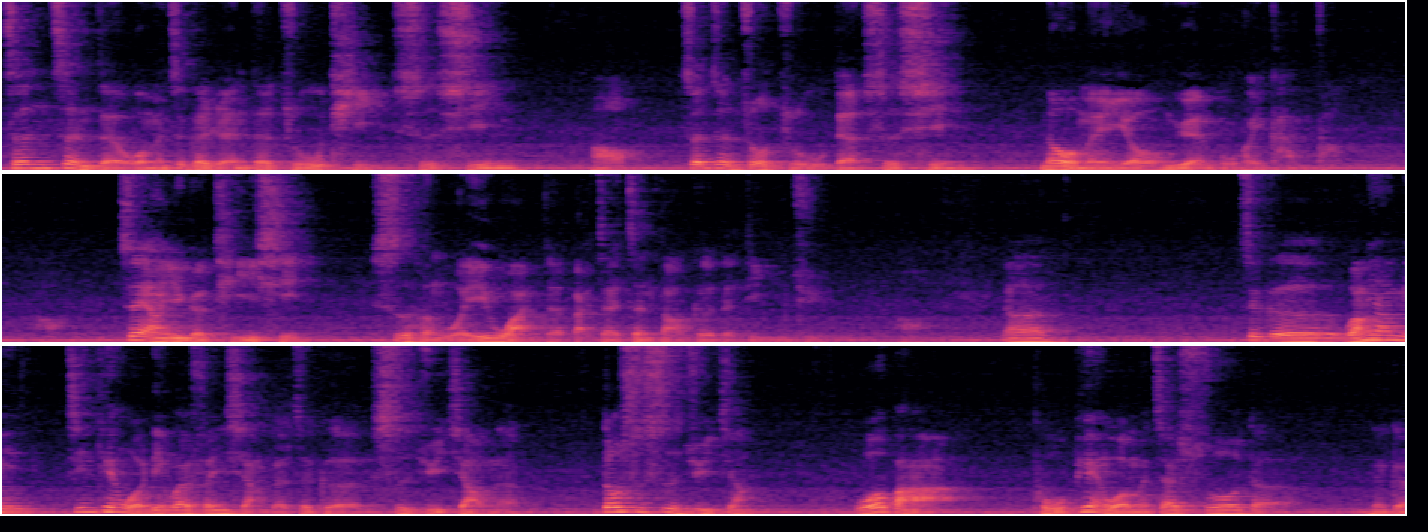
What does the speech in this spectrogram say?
真正的我们这个人的主体是心，哦，真正做主的是心，那我们永远不会看到。这样一个提醒是很委婉的摆在正道歌的第一句，啊，呃，这个王阳明今天我另外分享的这个四句教呢，都是四句教，我把普遍我们在说的那个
